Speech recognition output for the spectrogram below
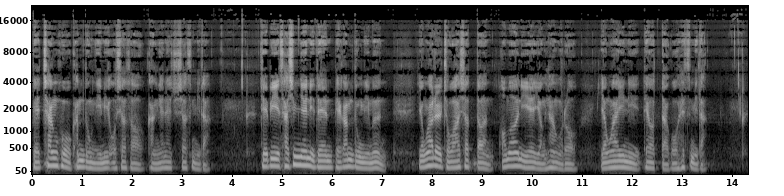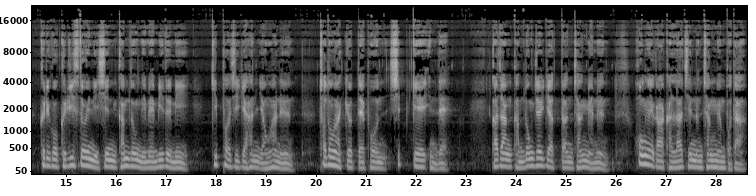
배창호 감독님이 오셔서 강연해 주셨습니다. 데뷔 40년이 된 배 감독님은 영화를 좋아하셨던 어머니의 영향으로 영화인이 되었다고 했습니다. 그리고 그리스도인이신 감독님의 믿음이 깊어지게 한 영화는 초등학교 때 본 10개인데 가장 감동적이었던 장면은 홍해가 갈라지는 장면보다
